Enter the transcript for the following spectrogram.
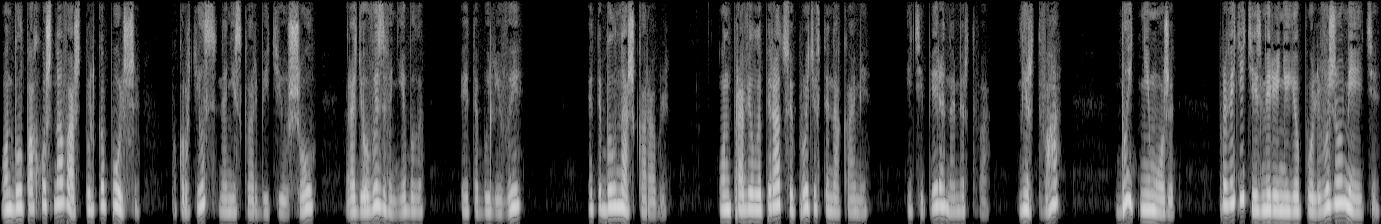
Он был похож на ваш, только больше. Покрутился на низкой орбите и ушел. Радиовызова не было. Это были вы? Это был наш корабль. Он провел операцию против Тенаками, и теперь она мертва. Мертва? Быть не может. Проведите измерение ее поля, вы же умеете.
